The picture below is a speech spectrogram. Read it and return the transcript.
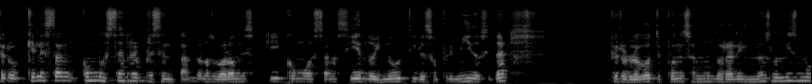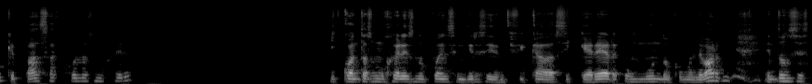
pero ¿qué le están, cómo están representando a los varones aquí? ¿Cómo están haciendo inútiles, oprimidos y tal? Pero luego te pones al mundo real y no es lo mismo que pasa con las mujeres. ¿Y cuántas mujeres no pueden sentirse identificadas y querer un mundo como el de Barbie? Entonces,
